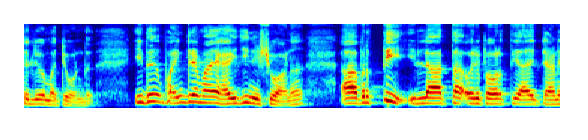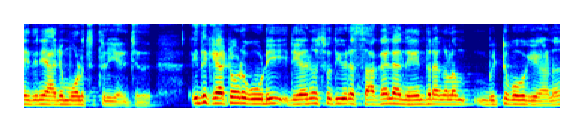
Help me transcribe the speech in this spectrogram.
ശല്യവും മറ്റുമുണ്ട്. ഇത് ഭയങ്കരമായ ഹൈജീൻ ഇഷ്യൂ ആണ്. വൃത്തി ഇല്ലാത്ത ഒരു പ്രവൃത്തിയായിട്ടാണ് ഇതിനെ അനുമോൾ ചിത്രീകരിച്ചത്. ഇത് കേട്ടോടുകൂടി രേണു സുധിയുടെ സകല നിയന്ത്രണങ്ങളും വിട്ടുപോവുകയാണ്.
